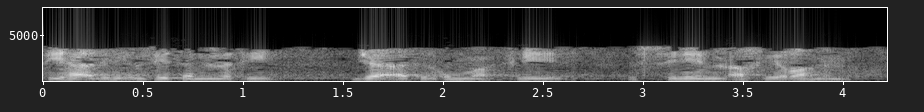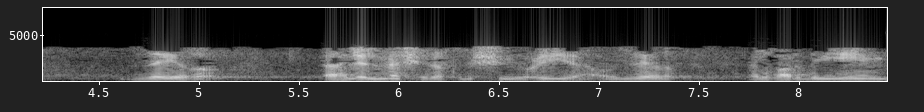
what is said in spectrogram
في هذه الفتن التي جاءت الأمة في السنين الأخيرة من زيغ أهل المشرق بالشيوعية أو زيغ الغربيين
